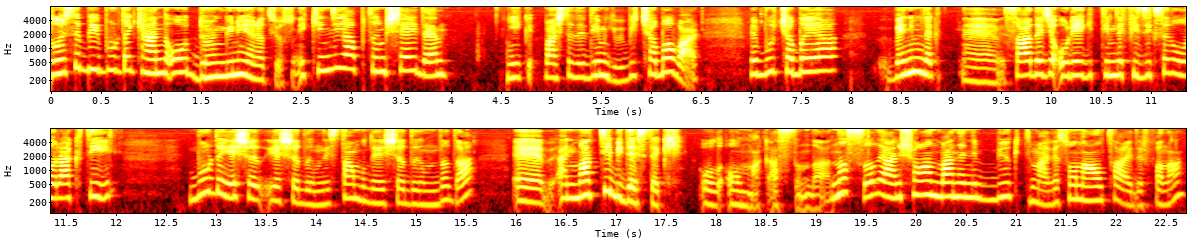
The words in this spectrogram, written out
Dolayısıyla bir burada kendi o döngünü yaratıyorsun. İkinci yaptığım şey de ilk başta dediğim gibi bir çaba var. Ve bu çabaya benim de e, sadece oraya gittiğimde fiziksel olarak değil burada yaşa, yaşadığımda İstanbul'da yaşadığımda da e, hani maddi bir destek ol, olmak aslında. Nasıl? Yani şu an ben hani büyük ihtimalle son 6 aydır falan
